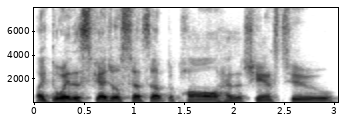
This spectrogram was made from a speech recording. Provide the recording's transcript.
Like the way the schedule sets up, DePaul has a chance to,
